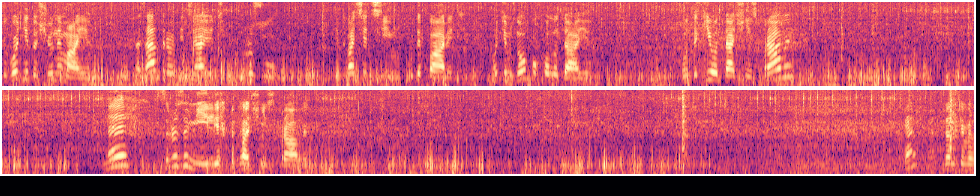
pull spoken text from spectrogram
Сьогодні дощу немає. А завтра обіцяють грозу. І 27, буде парить. Потім знов похолодає. Ось такі от дачні справи. Не зрозумілі дачні справи. Данківел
